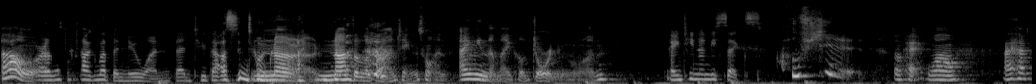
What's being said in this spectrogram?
Oh, Or unless we're talking about the new one, then 2020. no, no, no, not the LeBron James one. I mean the Michael Jordan one. 1996. Oh shit. Okay, well, I have.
